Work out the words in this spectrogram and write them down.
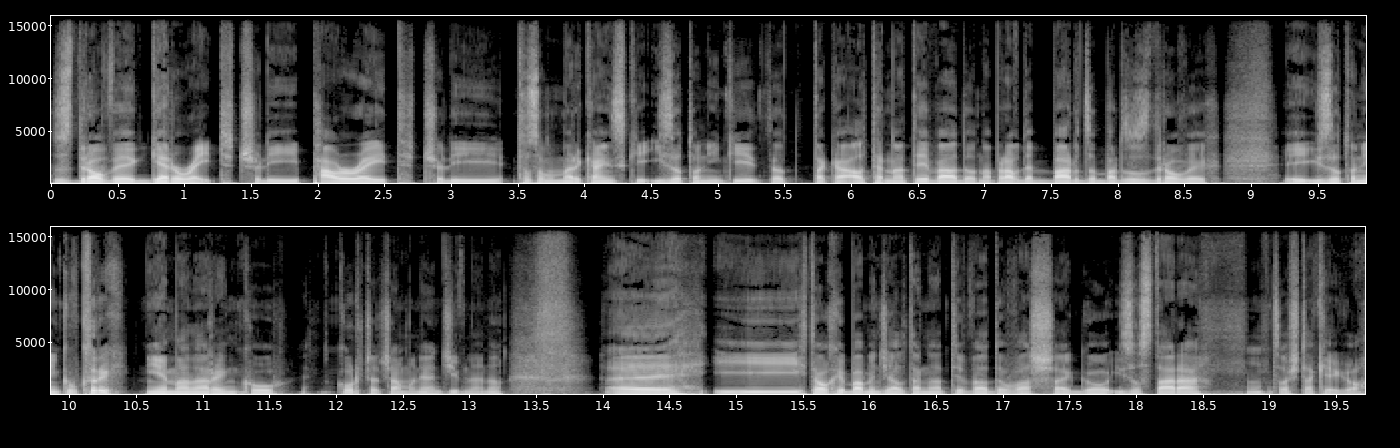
zdrowy Gatorade, czyli Powerade, czyli to są amerykańskie izotoniki, to taka alternatywa do naprawdę bardzo, bardzo zdrowych izotoników, których nie ma na rynku. Kurczę, czemu, nie? Dziwne, no. E, I to chyba będzie alternatywa do waszego izostara, Hmm, coś takiego,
